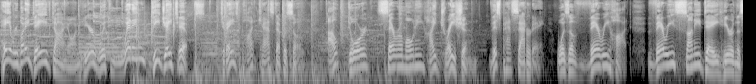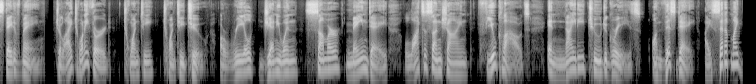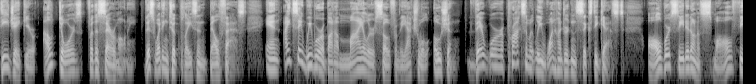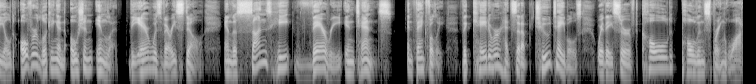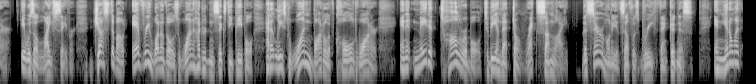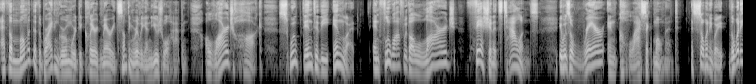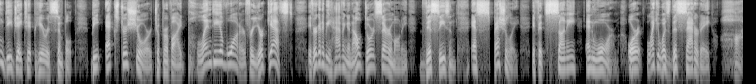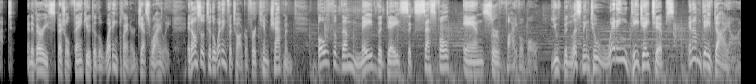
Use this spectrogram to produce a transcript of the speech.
Hey everybody, Dave Dion here with Wedding DJ Tips. Today's podcast episode Outdoor Ceremony Hydration. This past Saturday was a very hot, very sunny day here in the state of Maine, July 23rd, 2022. A real, genuine summer Maine day, lots of sunshine, few clouds, and 92 degrees. On this day, I set up my DJ gear outdoors for the ceremony. This wedding took place in Belfast, and I'd say we were about a mile or so from the actual ocean. There were approximately 160 guests. All were seated on a small field overlooking an ocean inlet. The air was very still, and the sun's heat very intense. And thankfully, the caterer had set up two tables where they served cold Poland spring water. It was a lifesaver. Just about every one of those 160 people had at least one bottle of cold water, and it made it tolerable to be in that direct sunlight. The ceremony itself was brief, thank goodness. And you know what? At the moment that the bride and groom were declared married, something really unusual happened. A large hawk swooped into the inlet and flew off with a large fish in its talons. It was a rare and classic moment. So, anyway, the wedding DJ tip here is simple be extra sure to provide plenty of water for your guests if you're going to be having an outdoor ceremony this season, especially if it's sunny and warm, or like it was this Saturday, hot. And a very special thank you to the wedding planner, Jess Riley, and also to the wedding photographer, Kim Chapman. Both of them made the day successful and survivable. You've been listening to Wedding DJ Tips, and I'm Dave Dion.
